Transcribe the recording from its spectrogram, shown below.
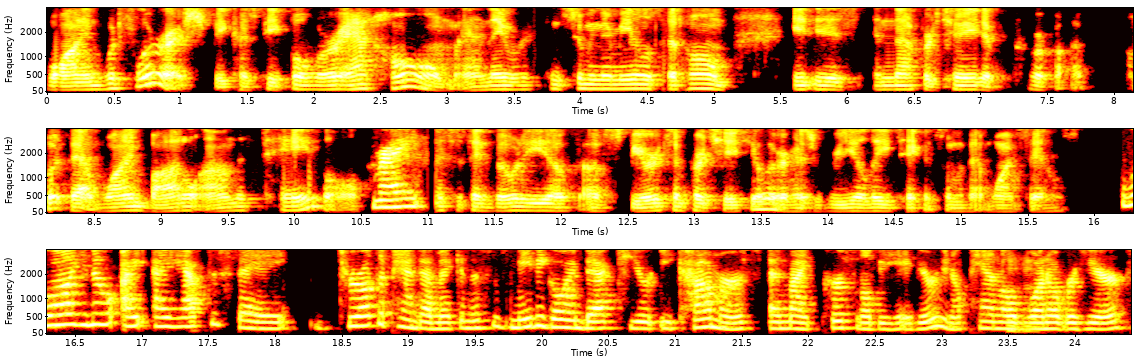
wine would flourish because people were at home and they were consuming their meals at home. It is an opportunity to put that wine bottle on the table. Right. The sustainability of, of spirits in particular has really taken some of that wine sales. Well, you know, I, I have to say, throughout the pandemic, and this is maybe going back to your e commerce and my personal behavior, you know, panel mm-hmm. one over here,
